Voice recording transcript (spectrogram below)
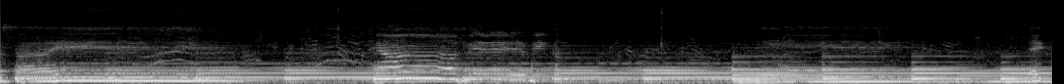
पास फिर भी एक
